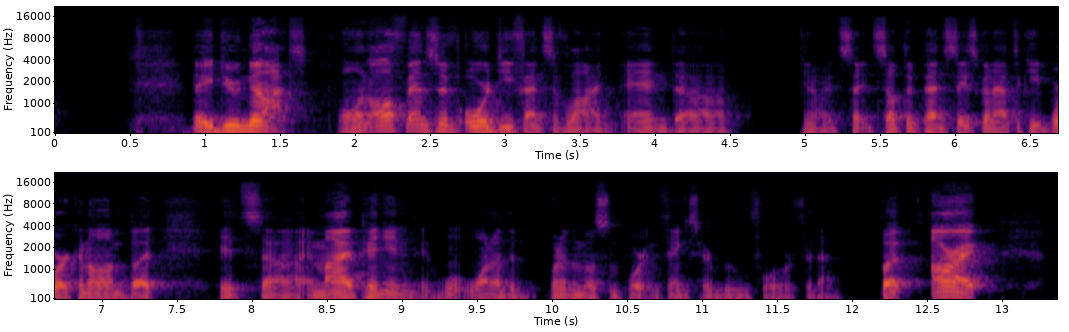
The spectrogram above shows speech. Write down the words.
they do not on offensive or defensive line. And uh, you know it's, it's something Penn State's going to have to keep working on. But it's uh, in my opinion one of the one of the most important things here moving forward for them. But all right.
